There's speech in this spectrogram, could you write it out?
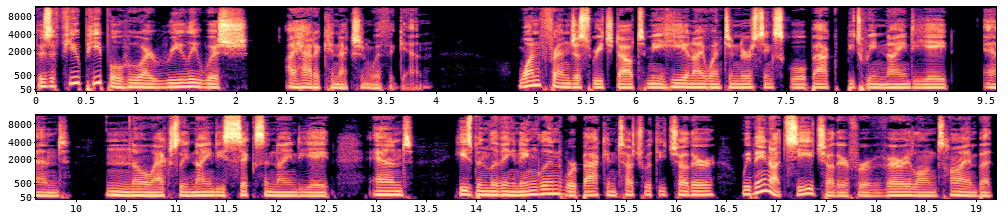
there's a few people who I really wish I had a connection with again. One friend just reached out to me. He and I went to nursing school back between 98 and, mm, no, actually 96 and 98. And He's been living in England. We're back in touch with each other. We may not see each other for a very long time, but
